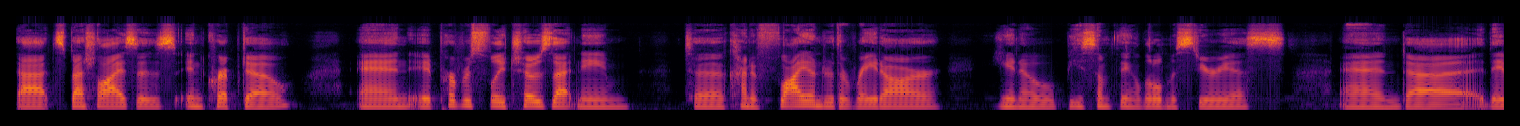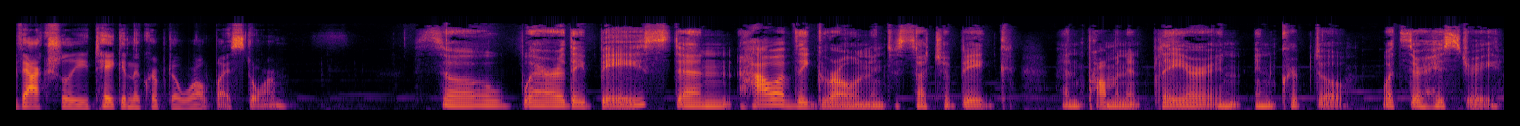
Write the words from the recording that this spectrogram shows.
that specializes in crypto. And it purposefully chose that name to kind of fly under the radar you know, be something a little mysterious. And uh, they've actually taken the crypto world by storm. So, where are they based and how have they grown into such a big and prominent player in, in crypto? What's their history?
